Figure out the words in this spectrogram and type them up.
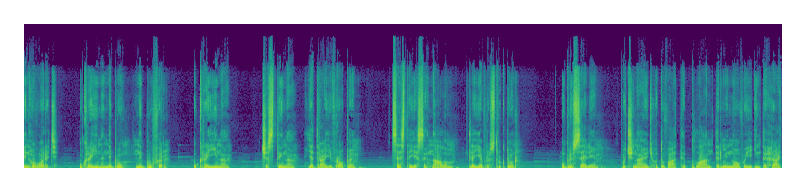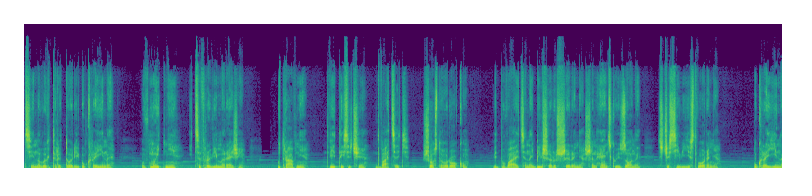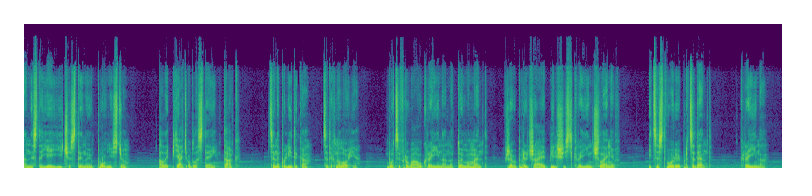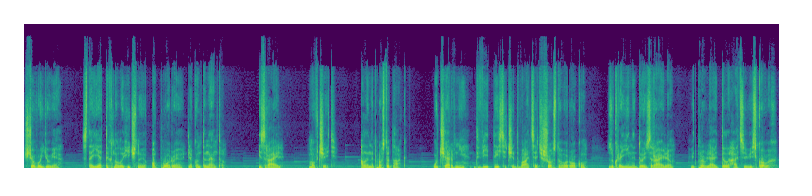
Він говорить: Україна не, бу, не буфер, Україна частина ядра Європи. Це стає сигналом для євроструктур. У Брюсселі починають готувати план термінової інтеграції нових територій України в митні і цифрові мережі. У травні 2026 року відбувається найбільше розширення шенгенської зони з часів її створення. Україна не стає її частиною повністю, але п'ять областей так. Це не політика, це технологія. Бо цифрова Україна на той момент вже випереджає більшість країн-членів, і це створює прецедент. Країна, що воює, стає технологічною опорою для континенту. Ізраїль мовчить, але не просто так. У червні 2026 року з України до Ізраїлю відправляють делегацію військових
